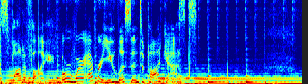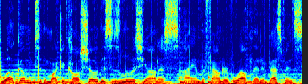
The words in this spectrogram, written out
Spotify, or wherever you listen to podcasts. Welcome to the Market Call Show. This is Louis Llanes. I am the founder of WealthNet Investments.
